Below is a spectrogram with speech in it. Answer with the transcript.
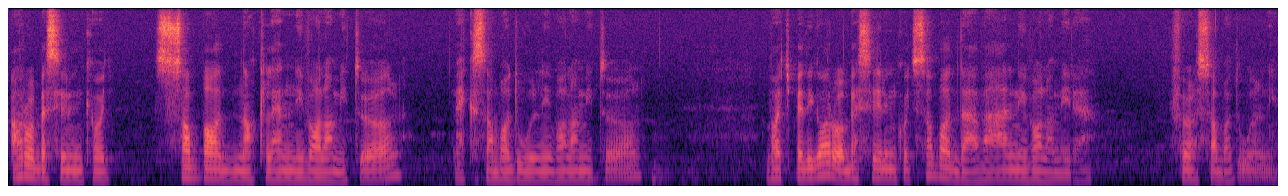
arról beszélünk, hogy szabadnak lenni valamitől, megszabadulni valamitől, vagy pedig arról beszélünk, hogy szabaddá válni valamire, fölszabadulni.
